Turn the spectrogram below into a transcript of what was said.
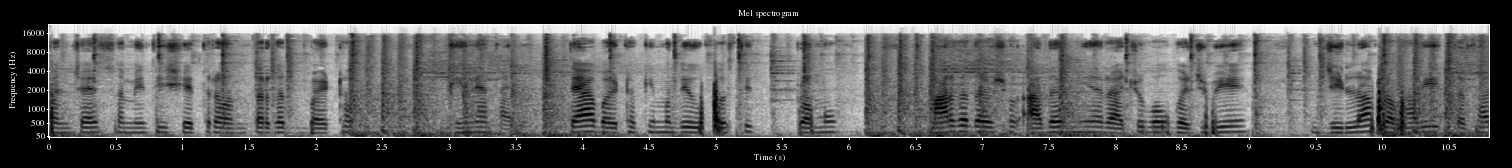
पंचायत समिती क्षेत्र अंतर्गत बैठक घेण्यात आली. त्या बैठकीमध्ये उपस्थित प्रमुख मार्गदर्शक आदरणीय राजूभाऊ गजबे जिल्हा प्रभारी तथा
